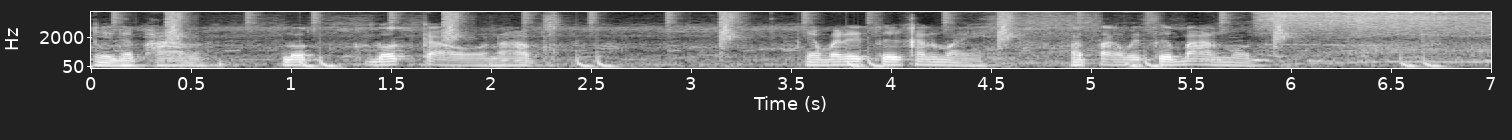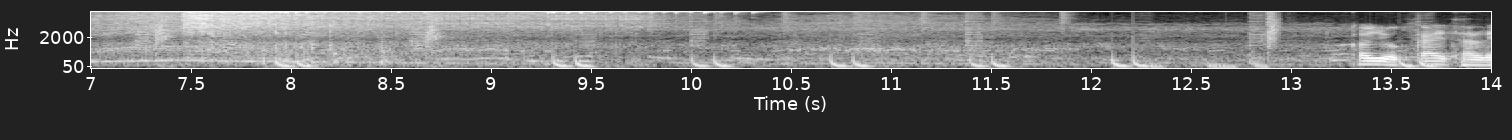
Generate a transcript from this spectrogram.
นี่จะพานรถรถเก่านะครับ ยังไม่ได้ซื้อคันใหม่เอาตังค์ไปซื้อบ้านหมด ก็อยู่ใกล้ทะเล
